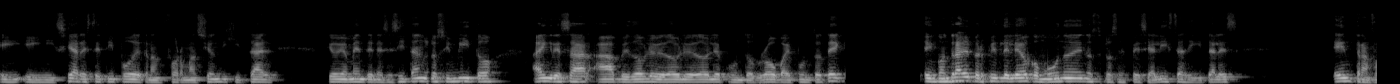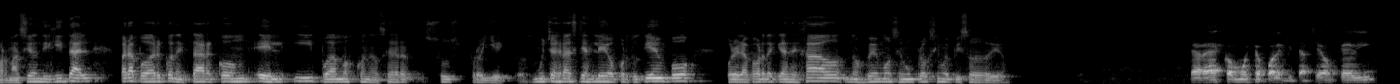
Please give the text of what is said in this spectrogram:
e, e, iniciar este tipo de transformación digital que obviamente necesitan, los invito a ingresar a www.growby.tech, encontrar el perfil de Leo como uno de nuestros especialistas digitales en transformación digital para poder conectar con él y podamos conocer sus proyectos. Muchas gracias, Leo, por tu tiempo, por el aporte que has dejado. Nos vemos en un próximo episodio. Te agradezco mucho por la invitación, Kevin.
